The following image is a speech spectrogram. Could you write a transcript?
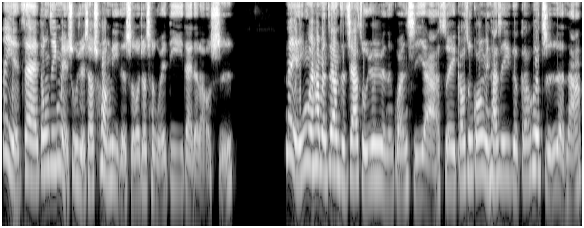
那也在东京美术学校创立的时候，就成为第一代的老师。那也因为他们这样子家族渊源的关系呀，所以高村光允他是一个高科职人啊。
